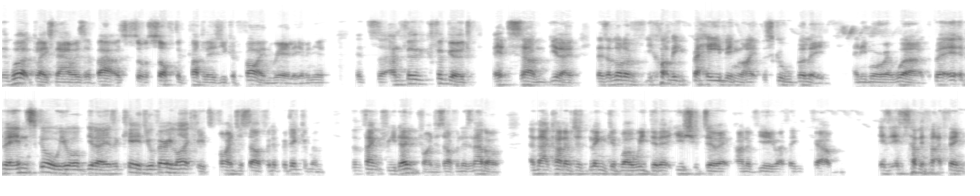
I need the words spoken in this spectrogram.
the workplace now is about as sort of soft and cuddly as you could find, really. I mean, it's, uh, and for, for good, it's, um, you know, there's a lot of, you can't be behaving like the school bully anymore at work. But, it, but in school, you're, you know, as a kid, you're very likely to find yourself in a predicament that thankfully you don't find yourself in as an adult. And that kind of just blinkered, well, we did it, you should do it kind of view, I think, um, is, is something that I think,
